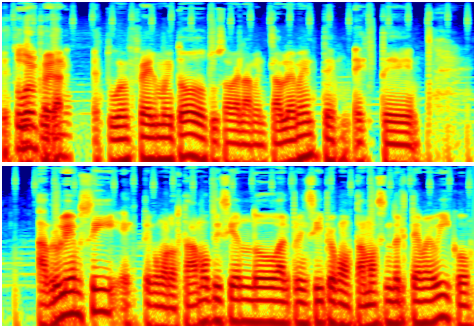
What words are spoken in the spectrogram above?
Estuvo, enfermo. Estuvo enfermo y todo, tú sabes, lamentablemente. Este, a Brully MC, este, como lo estábamos diciendo al principio, cuando estábamos haciendo el tema de Vico,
